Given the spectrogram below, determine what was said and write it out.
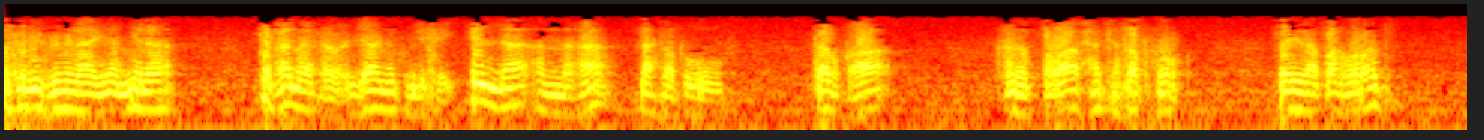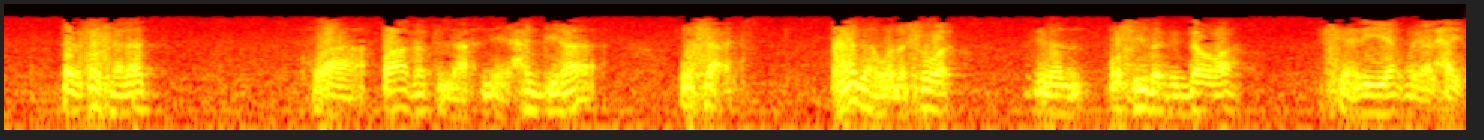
وتبيت بمنى أيام منى تفعل ما يفعل الحجاج من كل شيء. إلا أنها لا تطوف. تبقى عن الطواف حتى تطهر. فإذا طهرت اغتسلت وطافت لحجها وسعت. هذا هو المشروع لمن أصيبت بالدورة الشهرية وهي الحيض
